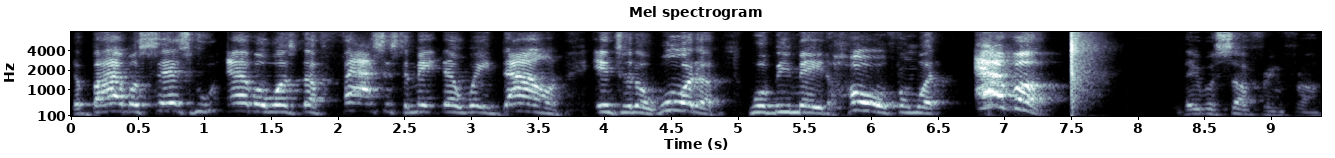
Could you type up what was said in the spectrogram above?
the Bible says whoever was the fastest to make their way down into the water will be made whole from whatever they were suffering from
